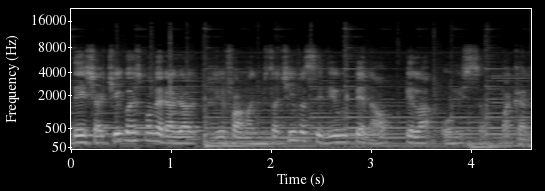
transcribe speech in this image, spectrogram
deste artigo, responderá de forma administrativa, civil e penal pela omissão. Bacana.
